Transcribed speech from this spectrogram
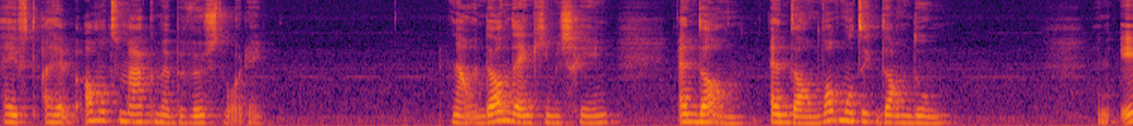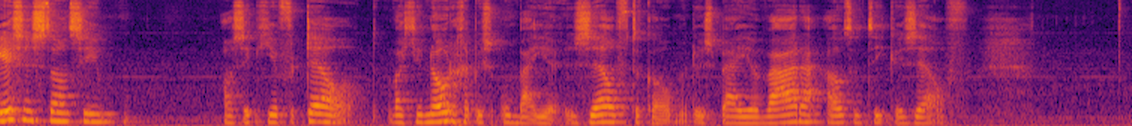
heeft, hebben allemaal te maken met bewustwording. Nou, en dan denk je misschien, en dan? En dan? Wat moet ik dan doen? In eerste instantie, als ik je vertel wat je nodig hebt, is om bij jezelf te komen. Dus bij je ware, authentieke zelf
